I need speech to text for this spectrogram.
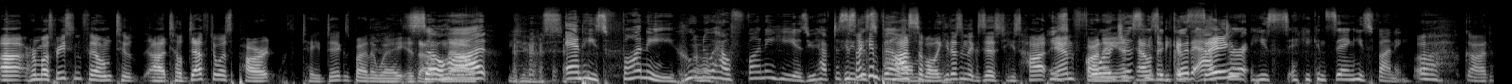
Uh, her most recent film, to, uh, "Till Death Do Us Part," with Taye Diggs, by the way, is so out now. hot. Yes. and he's funny. Who knew how funny he is? You have to He's see like this impossible. Like he doesn't exist. He's hot and funny gorgeous. and talented. He's a he good can sing. He's he can sing. He's funny. Oh God!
